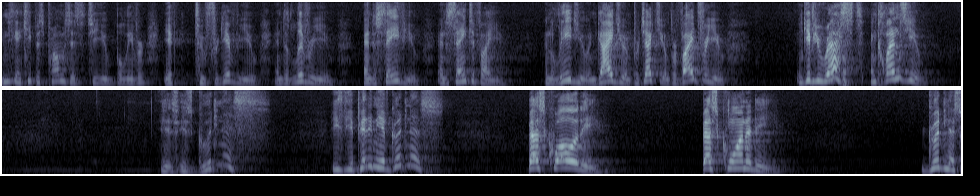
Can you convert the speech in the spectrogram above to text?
He's going to keep his promises to you, believer, if to forgive you and deliver you and to save you and to sanctify you and lead you and guide you and protect you and provide for you and give you rest and cleanse you. His, his goodness. He's the epitome of goodness. Best quality, best quantity, goodness,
